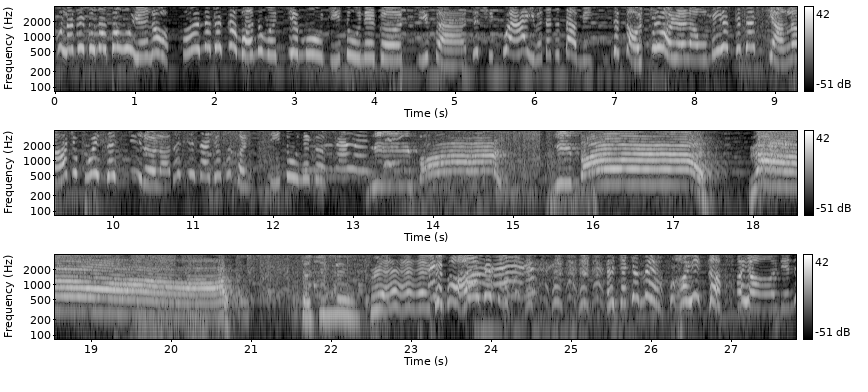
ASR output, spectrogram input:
后来被送到动物园了啊？那他干嘛那么羡慕、嫉妒那个一凡？真奇怪，他以为他是大明星，他搞错了啦！我们要跟他讲了，他就不会生气了啦。他现在就是很嫉妒那个一凡，一凡。啊！小姐妹，快跑，快跑！哎，佳佳妹，不好意思啊，哎呀，连累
